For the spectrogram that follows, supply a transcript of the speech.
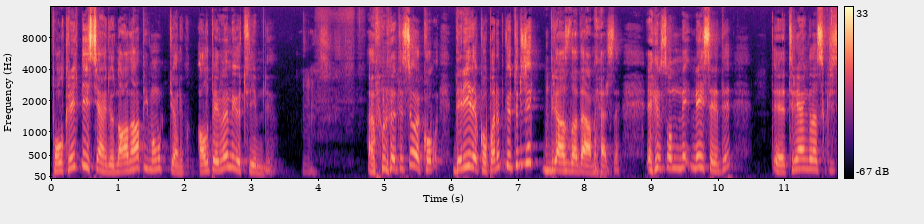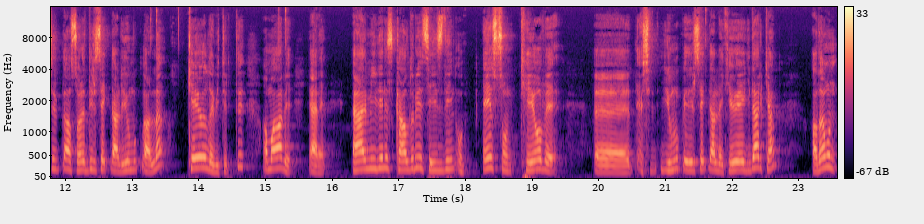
Paul Craig de isyan ediyor. Daha ne yapayım amık diyor. Yani alıp evime mi götüreyim diyor. Yani bunun ötesi var. Deriyi de koparıp götürecek biraz daha devam ederse. En son ne, neyse dedi. E, Triangle'a sıkıştırdıktan sonra dirseklerle yumruklarla KO ile bitirtti. Ama abi yani eğer mideniz kaldırıyorsa izleyin o en son KO ve e, işte yumruk ve dirseklerle KO'ya giderken adamın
